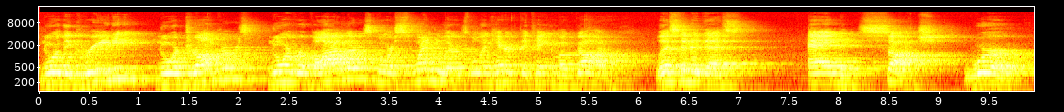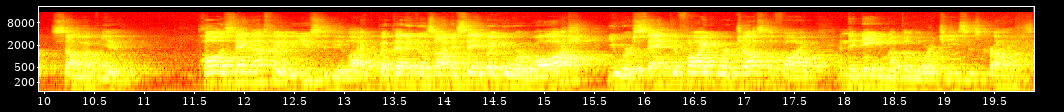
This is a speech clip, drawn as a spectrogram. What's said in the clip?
nor the greedy, nor drunkards, nor revilers, nor swindlers will inherit the kingdom of God. Listen to this. And such were some of you. Paul is saying that's what you used to be like, but then he goes on to say, But you were washed, you were sanctified, you were justified in the name of the Lord Jesus Christ.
